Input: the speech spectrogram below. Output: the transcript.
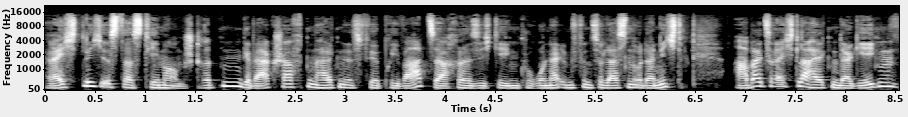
Rechtlich ist das Thema umstritten. Gewerkschaften halten es für Privatsache, sich gegen Corona impfen zu lassen oder nicht. Arbeitsrechtler halten dagegen,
